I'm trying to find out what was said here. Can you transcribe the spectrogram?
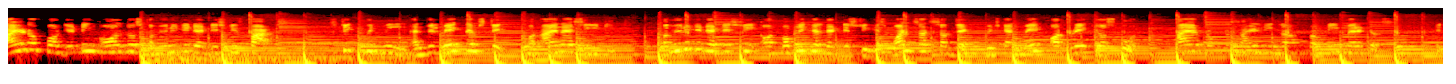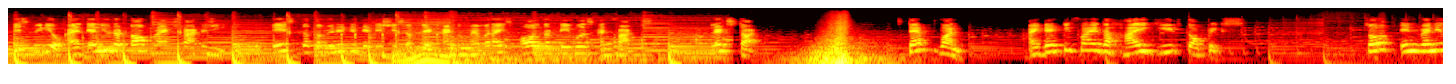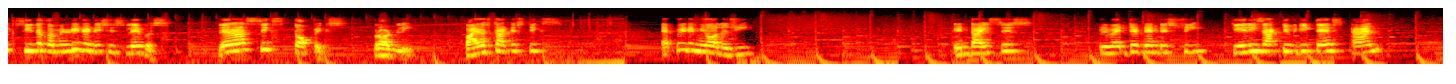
Tired of forgetting all those community dentistry facts? Stick with me and we'll make them stick for INI CET. Community dentistry or public health dentistry is one such subject which can make or break your score. I am Dr. Sahil Dhingra from Team MERITERS. In this video, I'll tell you the top ranked strategy to ace the community dentistry subject and to memorize all the tables and facts. Let's start. Step 1. Identify the high yield topics. So in when you see the community dentistry syllabus, there are six topics broadly. Biostatistics, epidemiology, indices, preventive dentistry, caries activity test and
